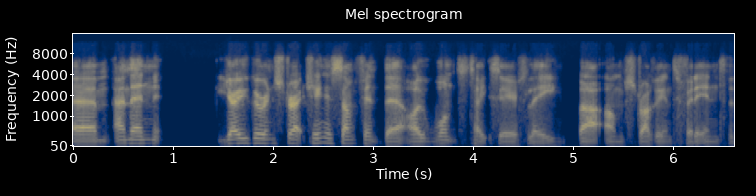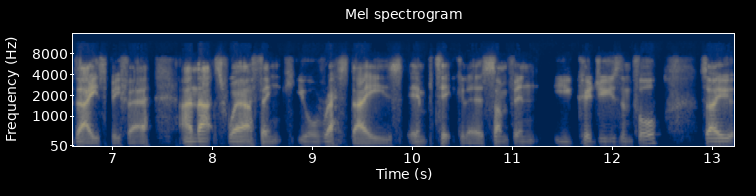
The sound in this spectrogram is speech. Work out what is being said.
Um, and then yoga and stretching is something that I want to take seriously, but I'm struggling to fit it into the day, to be fair. And that's where I think your rest days in particular is something you could use them for. So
